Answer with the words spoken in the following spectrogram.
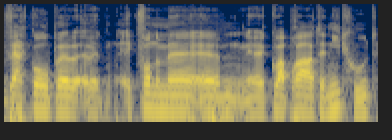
verkopen, eh, ik vond hem eh, ehm, eh, qua praten niet goed.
